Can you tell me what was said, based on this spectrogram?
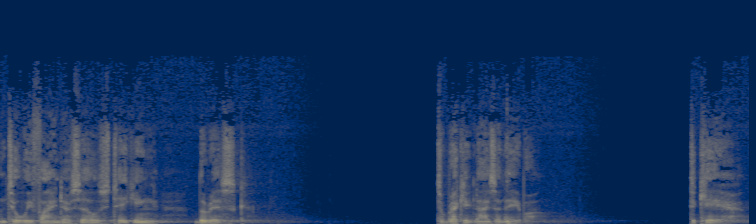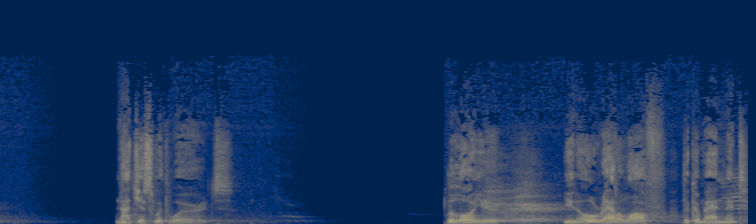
until we find ourselves taking the risk to recognize a neighbor, to care, not just with words. The lawyer, you know, rattled off the commandment.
